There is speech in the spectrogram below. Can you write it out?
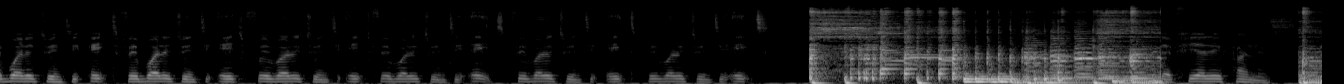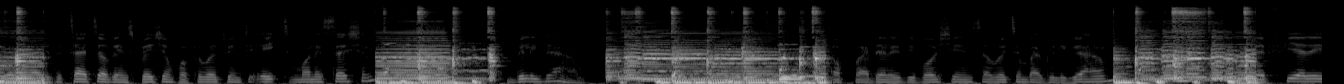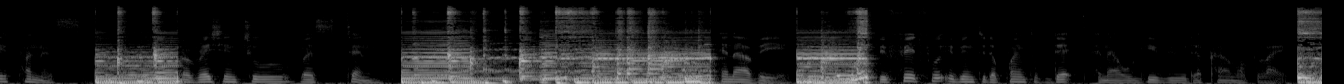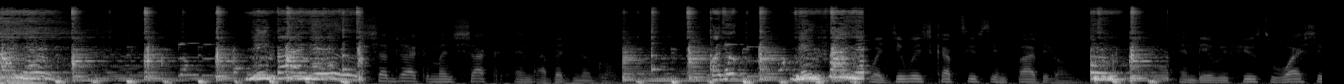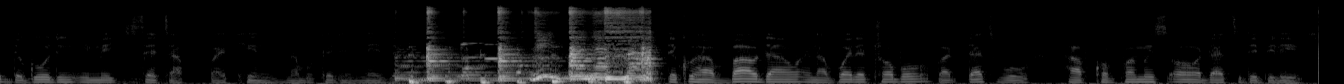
February 28th, February 28th, February 28th, February 28th, February 28th, February 28th. The Fiery Furnace is the title of the inspiration for February 28th morning session. Billy Graham of our daily devotions are written by Billy Graham. The Fiery Furnace. Revelation 2, verse 10. NRV. Be faithful even to the point of death, and I will give you the crown of life. Shadrach, Meshach, and Abednego were Jewish captives in Babylon, and they refused to worship the golden image set up by King Nebuchadnezzar. They could have bowed down and avoided trouble, but that would have compromised all that they believed.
